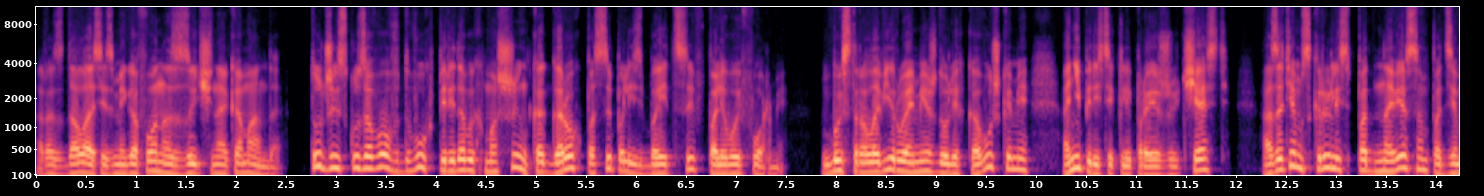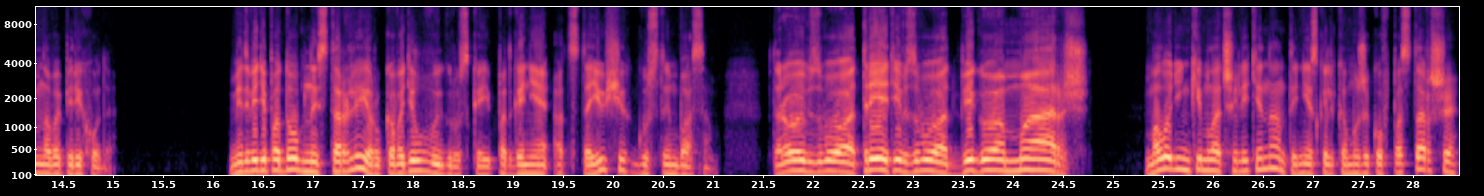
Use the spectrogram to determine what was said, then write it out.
Раздалась из мегафона зычная команда. Тут же из кузовов двух передовых машин, как горох, посыпались бойцы в полевой форме. Быстро лавируя между легковушками, они пересекли проезжую часть, а затем скрылись под навесом подземного перехода. Медведеподобный старлей руководил выгрузкой, подгоняя отстающих густым басом. «Второй взвод! Третий взвод! Бегом марш!» Молоденький младший лейтенант и несколько мужиков постарше,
